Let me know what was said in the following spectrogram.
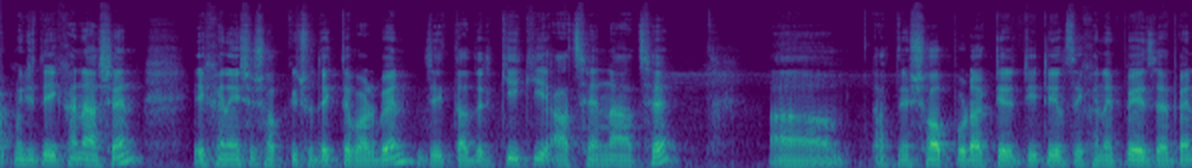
আপনি যদি এখানে আসেন, এখানে এসে সব কিছু দেখতে পারবেন যে তাদের কি কি আছে, না আছে। আপনি সব প্রোডাক্টের ডিটেলস এখানে পেয়ে যাবেন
